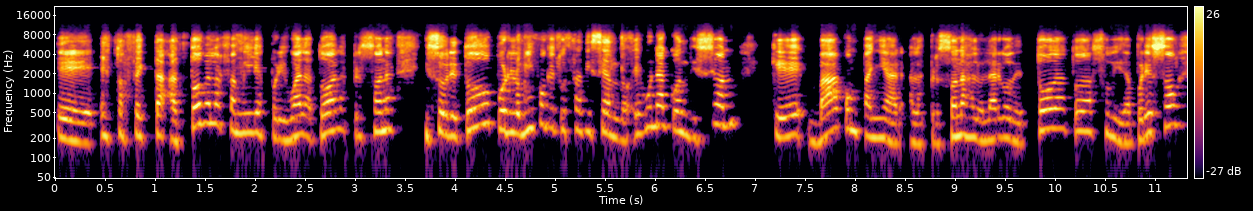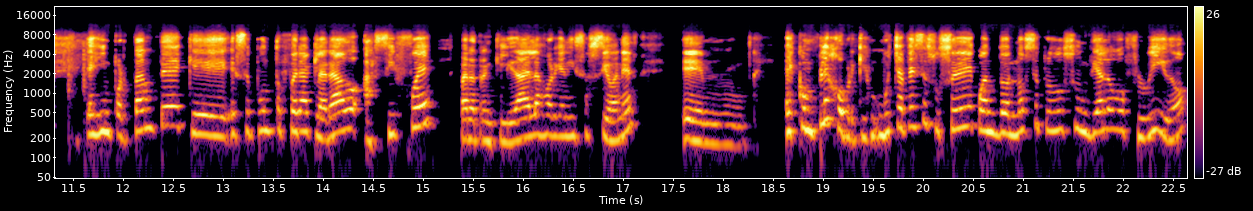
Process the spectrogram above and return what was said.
Eh, esto afecta a todas las familias por igual, a todas las personas y sobre todo por lo mismo que tú estás diciendo, es una condición que va a acompañar a las personas a lo largo de toda, toda su vida. Por eso es importante que ese punto fuera aclarado, así fue, para tranquilidad de las organizaciones. Em, es complejo porque muchas veces sucede cuando no se produce un diálogo fluido,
